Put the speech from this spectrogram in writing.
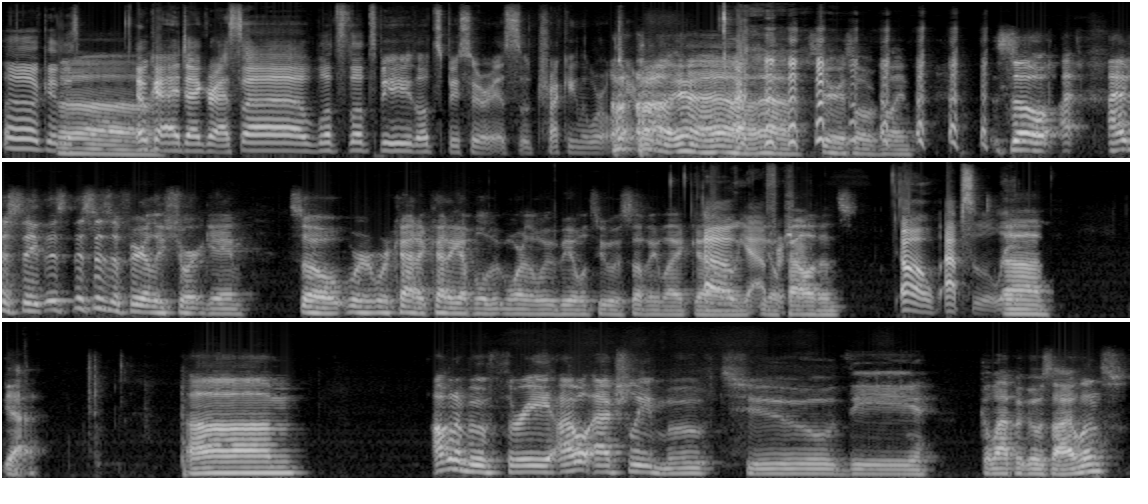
oh goodness. Uh, okay, I digress. Uh, let's let's be let's be serious. So trekking the world here. yeah, yeah, yeah. Serious overplaying. So I, I have to say this this is a fairly short game. So we're, we're kind of cutting up a little bit more than we'd be able to with something like uh, Oh, yeah, you know for sure. paladins. oh, absolutely. Uh, yeah. Um, I'm gonna move three. I will actually move to the Galapagos Islands.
